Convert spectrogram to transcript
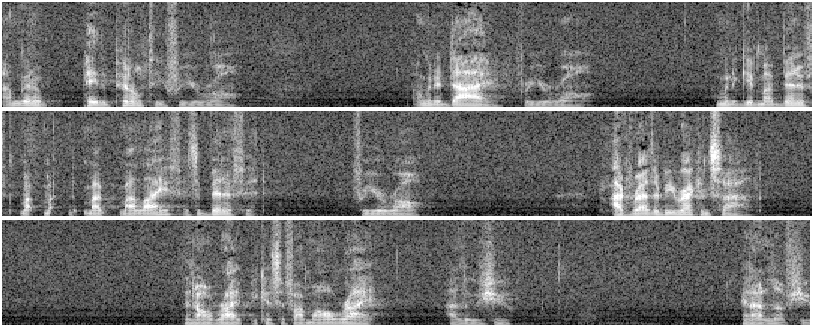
I'm going to pay the penalty for your wrong. I'm going to die for your wrong. I'm going to give my, benefit, my, my, my, my life as a benefit for your wrong. I'd rather be reconciled than all right because if I'm all right, I lose you. And I love you.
